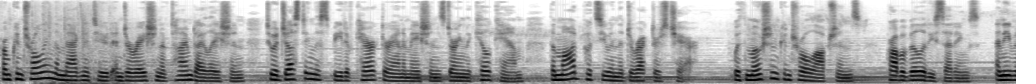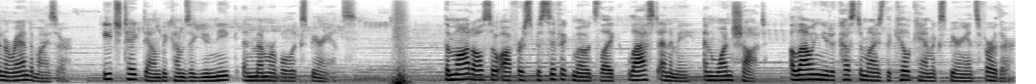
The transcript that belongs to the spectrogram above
From controlling the magnitude and duration of time dilation to adjusting the speed of character animations during the kill cam, the mod puts you in the director's chair. With motion control options, probability settings, and even a randomizer, each takedown becomes a unique and memorable experience. The mod also offers specific modes like Last Enemy and One Shot, allowing you to customize the kill cam experience further.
